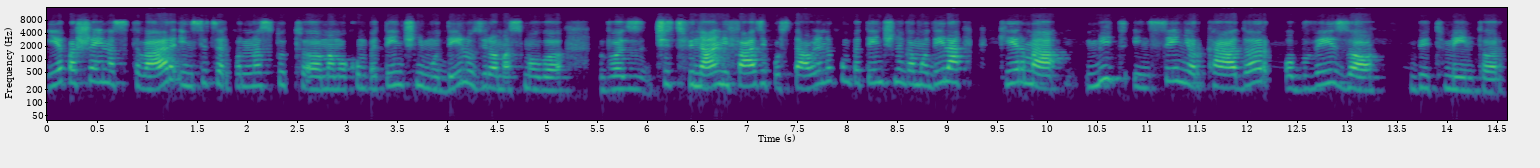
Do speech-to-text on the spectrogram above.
je pa še ena stvar in sicer pri nas tudi uh, imamo kompetenčni model oziroma smo v, v čist finalni fazi postavljena kompetenčnega modela, kjer ima mit in senior kader obvezo biti mentor.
